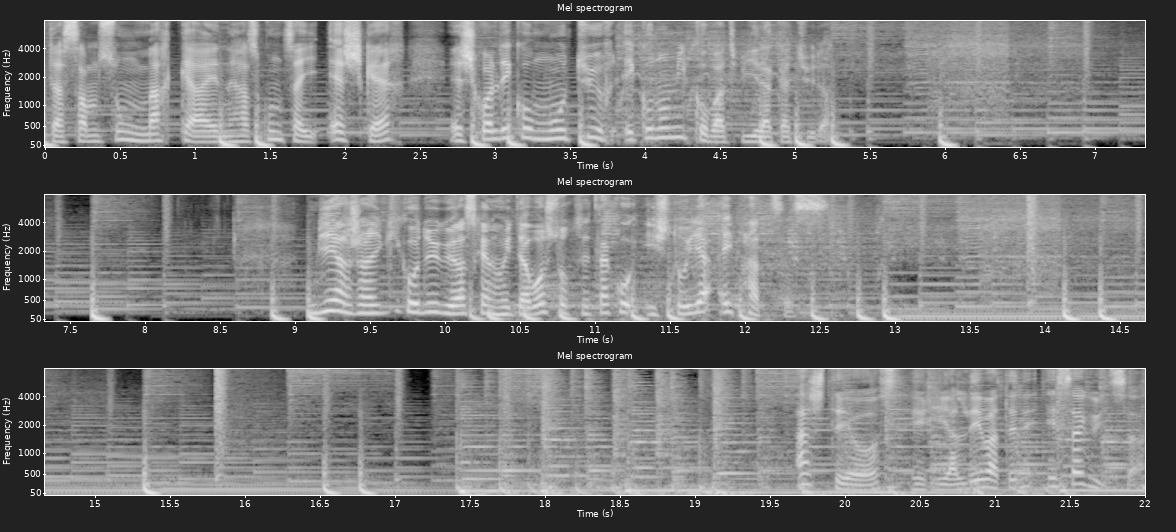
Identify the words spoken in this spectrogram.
eta Samsung markaen haskuntzai esker eskualdeko motur ekonomiko bat bilakatu da. Bihar jarrikiko dugu azken hoita bost urtetako istoia aipatzez. Asteoz, herrialde baten ezagutza.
